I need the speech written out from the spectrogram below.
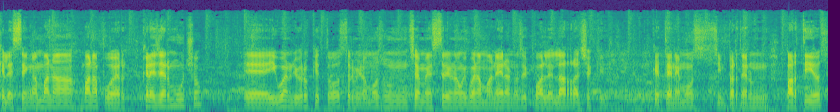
que les tengan van a, van a poder crecer mucho. Eh, y bueno, yo creo que todos terminamos un semestre de una muy buena manera. No sé cuál es la racha que, que tenemos sin perder un, partidos.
